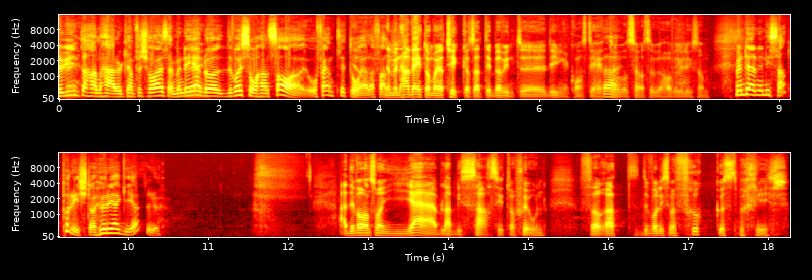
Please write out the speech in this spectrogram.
Nu är ju inte han här och kan försvara sig men det, är ändå, det var ju så han sa offentligt då ja. i alla fall. Nej, men han vet om vad jag tycker så att det, behöver inte, det är inga konstigheter. Nej. Och så, så har vi liksom... Men där när ni satt på Rish då, hur reagerade du? Ja, det var en sån jävla bisarr situation. För att det var liksom en frukost på Rish.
